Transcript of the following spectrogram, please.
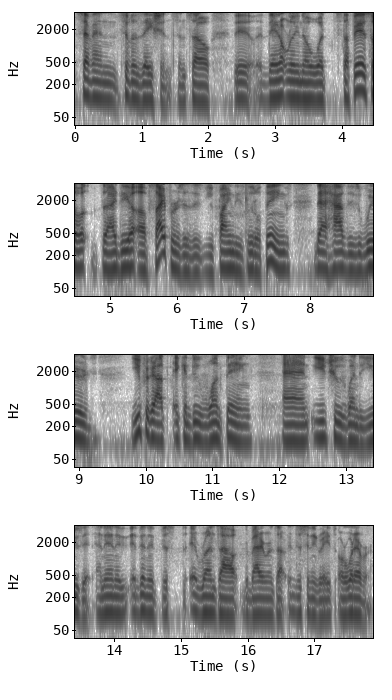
seven civilizations, and so they they don't really know what stuff is. So the idea of ciphers is, is you find these little things that have these weird. You figure out it can do one thing, and you choose when to use it, and then it, it then it just it runs out. The battery runs out. It disintegrates or whatever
